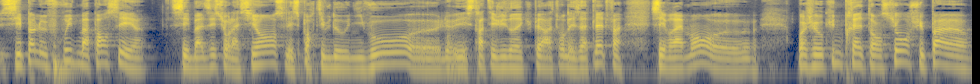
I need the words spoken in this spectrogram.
c'est pas le fruit de ma pensée. Hein c'est basé sur la science, les sportifs de haut niveau, euh, les stratégies de récupération des athlètes. Enfin, c'est vraiment. Euh, moi, j'ai aucune prétention. Je suis pas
